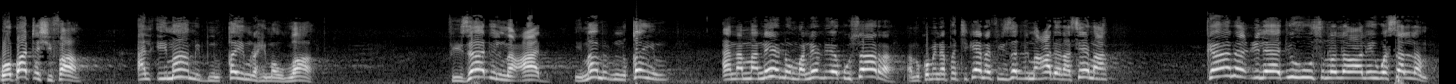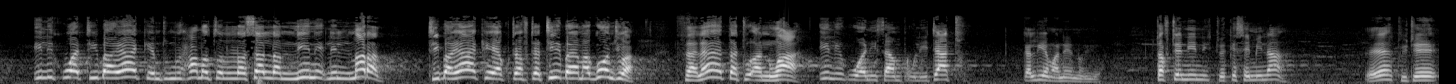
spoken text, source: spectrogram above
wapate shifa. al-Imam Ibn Qayyim rahimahullah. Fi Zadi al-Ma'ad Imam Ibn Qayyim ana maneno maneno ya busara. Amekuwa inapatikana fi Zadi al-Ma'ad anasema kana ilajuhu sallallahu alaihi wasallam ilikuwa tiba yake mtu Muhammad sallallahu alaihi wasallam nini? Lilmarad tiba yake ya kutafuta tiba ya magonjwa. Thalathatu anwa. Ilikuwa ni sampuli tatu. Kalia maneno hiyo. Tutafute nini? Tuweke semina eh tuite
